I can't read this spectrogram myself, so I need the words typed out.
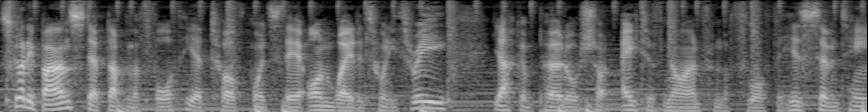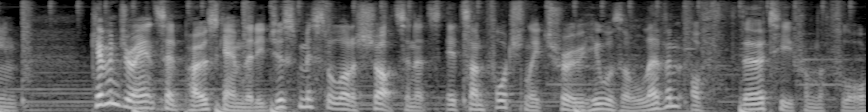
Scottie Barnes stepped up in the fourth, he had 12 points there on way to 23. Jakob Poeltl shot 8 of 9 from the floor for his 17. Kevin Durant said post game that he just missed a lot of shots, and it's it's unfortunately true. He was 11 of 30 from the floor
